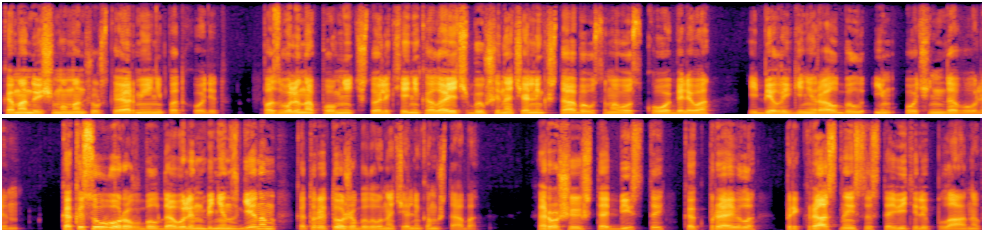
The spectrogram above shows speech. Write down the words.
командующему манчжурской армии не подходит. Позволю напомнить, что Алексей Николаевич – бывший начальник штаба у самого Скобелева, и белый генерал был им очень доволен. Как и Суворов был доволен Бенинсгеном, который тоже был его начальником штаба. Хорошие штабисты, как правило, прекрасные составители планов.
